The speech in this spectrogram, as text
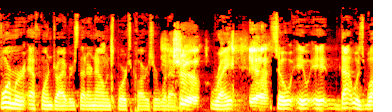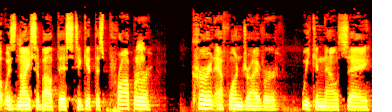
former F1 drivers that are now in sports cars or whatever, True. right? Yeah. So it, it that was what was nice about this to get this proper current F1 driver we can now say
